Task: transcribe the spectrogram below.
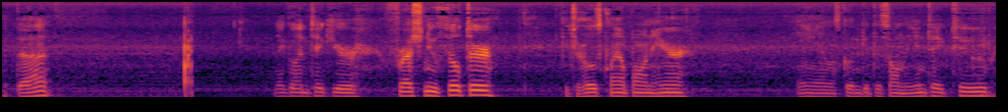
Like that. Then go ahead and take your fresh new filter, get your hose clamp on here, and let's go ahead and get this on the intake tube.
